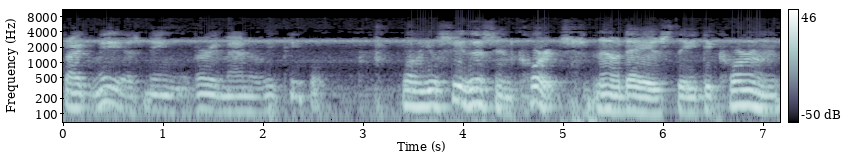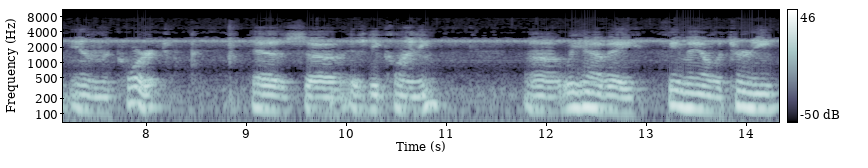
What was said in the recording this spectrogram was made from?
strike me as being very mannerly people. Well, you'll see this in courts nowadays. The decorum in the court has uh, is declining. Uh, we have a female attorney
